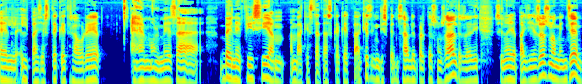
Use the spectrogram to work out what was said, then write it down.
el, el pagès té que traure eh, molt més eh, benefici amb, amb aquesta tasca que fa, que és indispensable per tots nosaltres. És a dir, si no hi ha pagesos no mengem.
